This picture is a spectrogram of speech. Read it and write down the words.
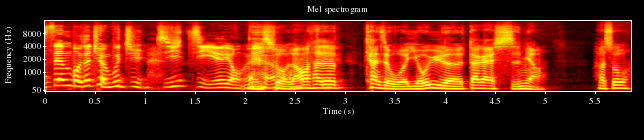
Assemble 就全部集集结，有没有？没错。然后他就看着我犹豫了大概十秒，他说：‘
